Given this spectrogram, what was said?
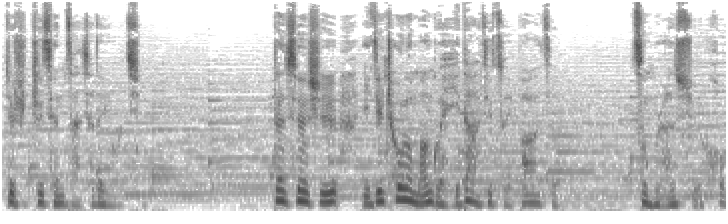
就是之前攒下的友情。但现实已经抽了芒果一大记嘴巴子，纵然雪后，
